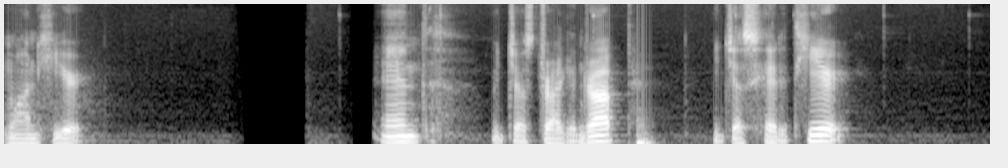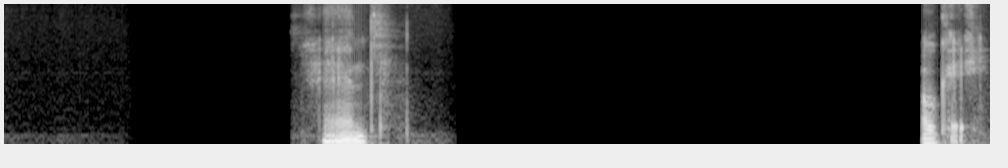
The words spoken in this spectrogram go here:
one here. And we just drag and drop. We just hit it here. And okay.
